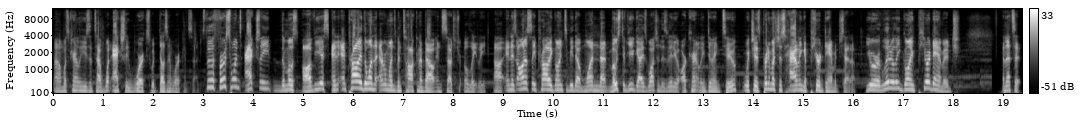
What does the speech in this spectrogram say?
um, what's currently used at the top, what actually works, what doesn't work and such. So the first one's actually the most obvious and, and probably the one that everyone's been talking about and such lately. Uh, and is honestly probably going to be the one that most of you guys watching this video are currently doing too, which is pretty much just having a pure damage setup. You're literally going pure damage and that's it.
